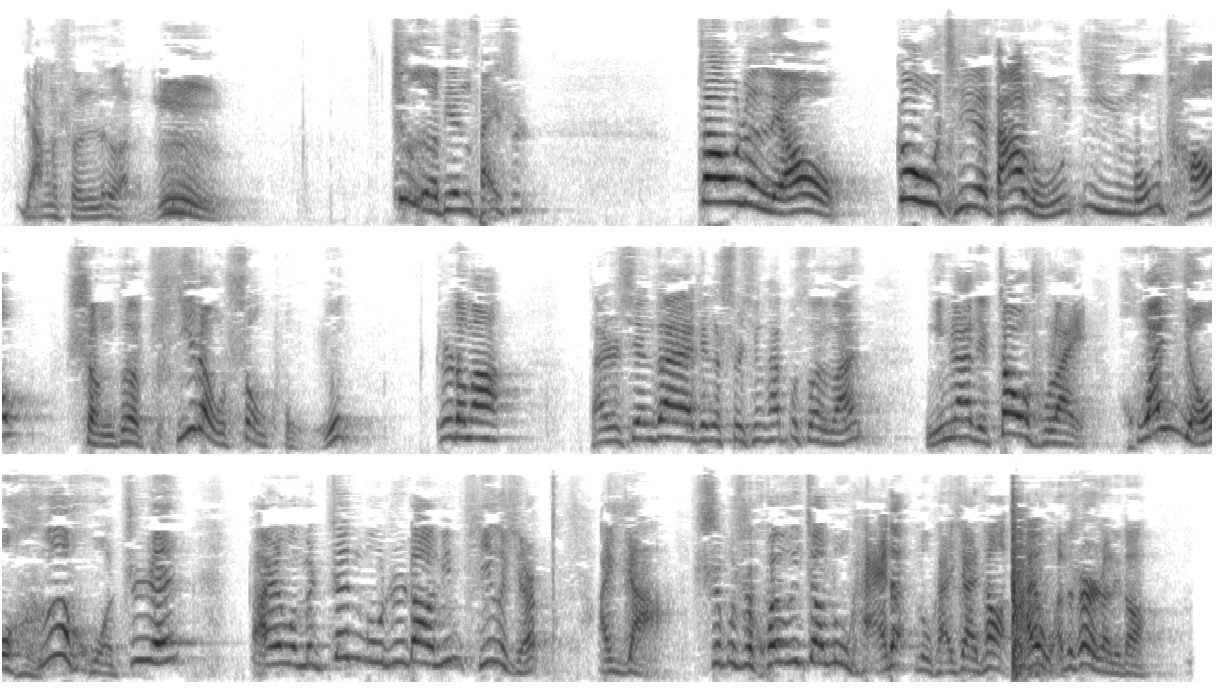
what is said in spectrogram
杨顺乐了，嗯，这边才是招认了勾结打虏、意欲谋朝，省得皮肉受苦，知道吗？但是现在这个事情还不算完，你们俩得招出来，还有合伙之人。大人，我们真不知道，您提个醒儿。哎呀，是不是还有一叫陆凯的？陆凯吓一跳，还有我的事儿这里头。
